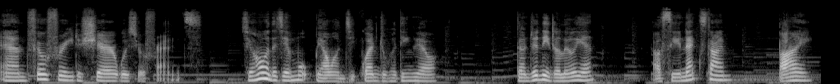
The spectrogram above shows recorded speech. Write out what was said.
and feel free to share with your friends. 喜欢我的节目，不要忘记关注和订阅哦。等着你的留言。I'll see you next time. Bye.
